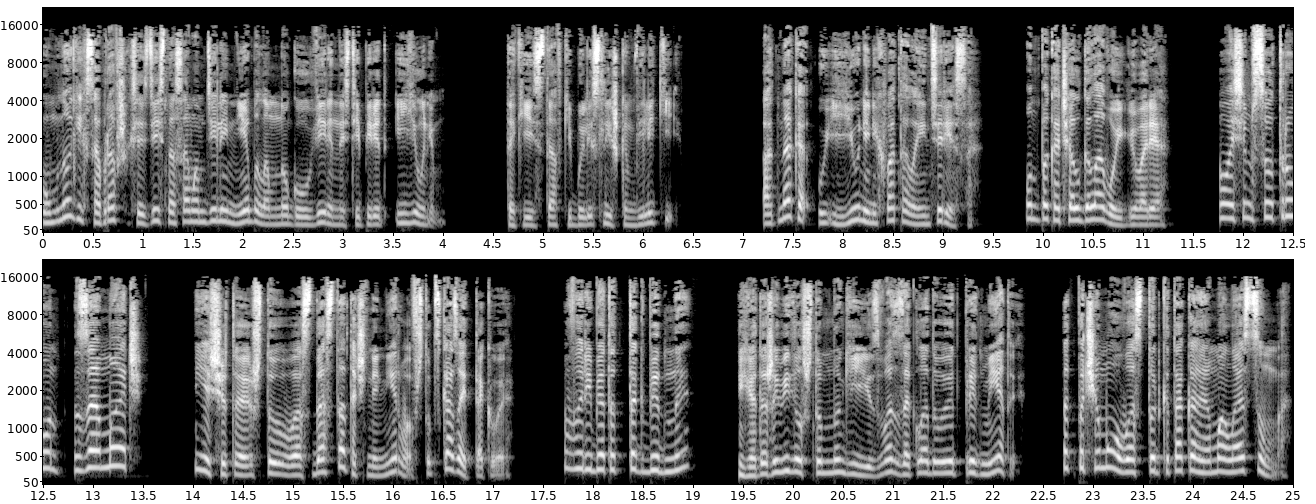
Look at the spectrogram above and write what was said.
У многих собравшихся здесь на самом деле не было много уверенности перед июнем. Такие ставки были слишком велики. Однако у июня не хватало интереса. Он покачал головой, говоря, «800 рун за матч? Я считаю, что у вас достаточно нервов, чтобы сказать такое. Вы, ребята, так бедны. Я даже видел, что многие из вас закладывают предметы, так почему у вас только такая малая сумма?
